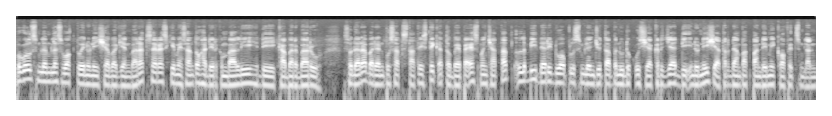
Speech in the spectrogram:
Pukul 19 waktu Indonesia bagian Barat, saya Reski Mesanto hadir kembali di kabar baru. Saudara Badan Pusat Statistik atau BPS mencatat lebih dari 29 juta penduduk usia kerja di Indonesia terdampak pandemi COVID-19.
